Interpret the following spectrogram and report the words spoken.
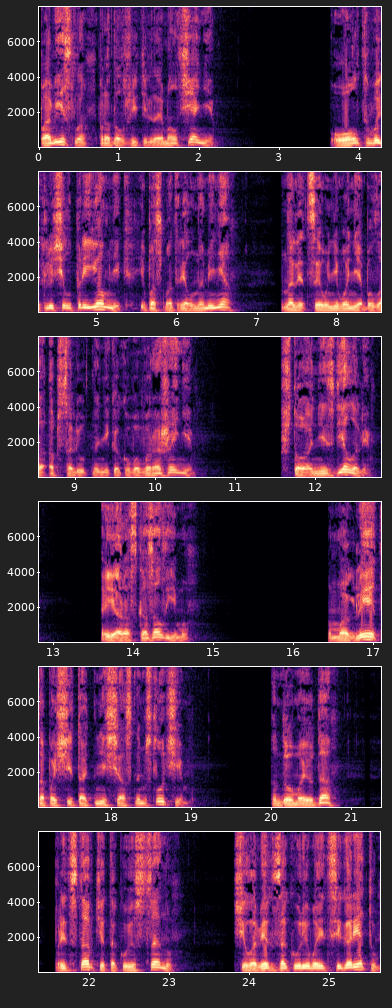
Повисло продолжительное молчание. Уолт выключил приемник и посмотрел на меня. На лице у него не было абсолютно никакого выражения. Что они сделали? Я рассказал ему. Могли это посчитать несчастным случаем? Думаю, да. Представьте такую сцену. Человек закуривает сигарету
